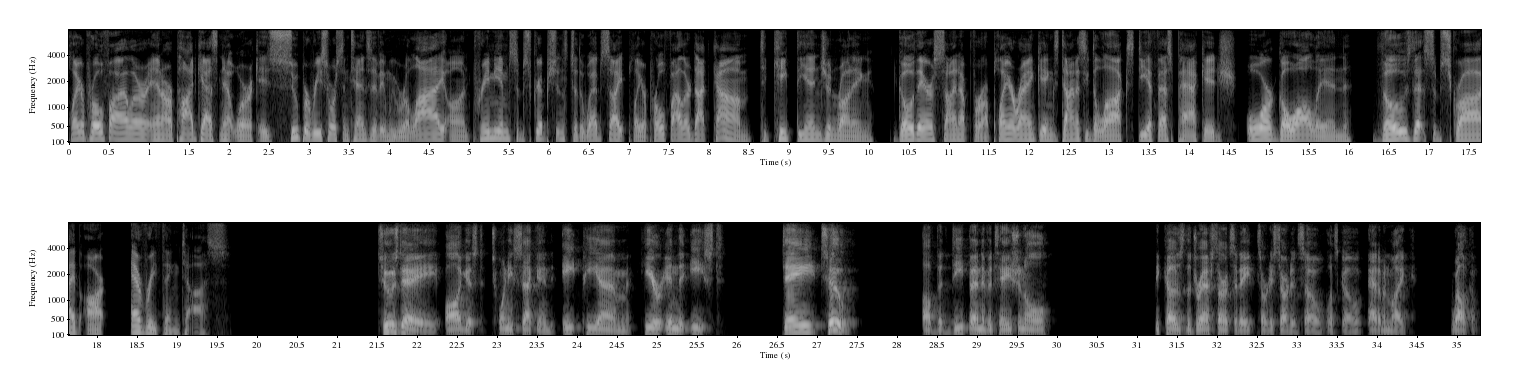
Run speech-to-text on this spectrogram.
Player Profiler and our podcast network is super resource intensive, and we rely on premium subscriptions to the website playerprofiler.com to keep the engine running. Go there, sign up for our player rankings, Dynasty Deluxe, DFS package, or go all in. Those that subscribe are everything to us. Tuesday, August 22nd, 8 p.m. here in the East. Day two of the Deep End Invitational. Because the draft starts at 8, it's already started. So let's go. Adam and Mike, welcome.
